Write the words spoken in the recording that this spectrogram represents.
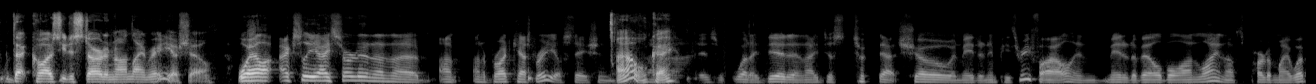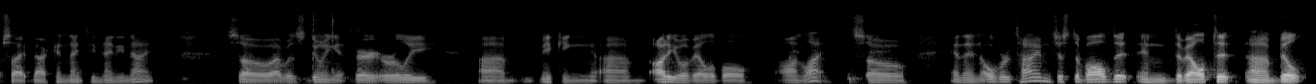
that caused you to start an online radio show? Well, actually, I started on a on, on a broadcast radio station. Oh, okay. Uh, is what I did, and I just took that show and made an MP3 file and made it available online. That's part of my website back in 1999. So I was doing it very early, um, making um, audio available online. So and then over time just evolved it and developed it uh, built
